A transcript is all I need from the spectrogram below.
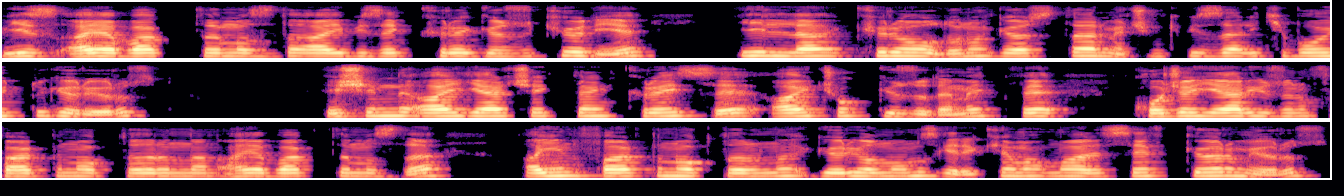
biz Ay'a baktığımızda Ay bize küre gözüküyor diye illa küre olduğunu göstermiyor. Çünkü bizler iki boyutlu görüyoruz. E şimdi Ay gerçekten küre ise Ay çok yüzlü demek ve koca yeryüzünün farklı noktalarından Ay'a baktığımızda Ay'ın farklı noktalarını görüyor olmamız gerekiyor ama maalesef görmüyoruz.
